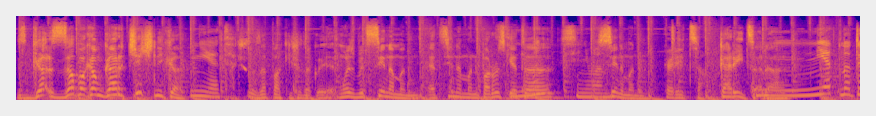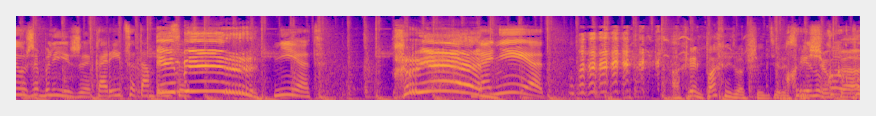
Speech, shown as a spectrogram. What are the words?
С, га- с запахом горчичника. Нет. Что за запах еще такое? Может быть, cinnamon. Это cinnamon по-русски это... Cinnamon? Cinnamon. Корица. Корица, да. Нет, но ты уже ближе. Корица там присутствует. Имбирь! Нет. Хрен! Да нет. А хрен пахнет вообще, интересно? Хрен, ну Еще как, как.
